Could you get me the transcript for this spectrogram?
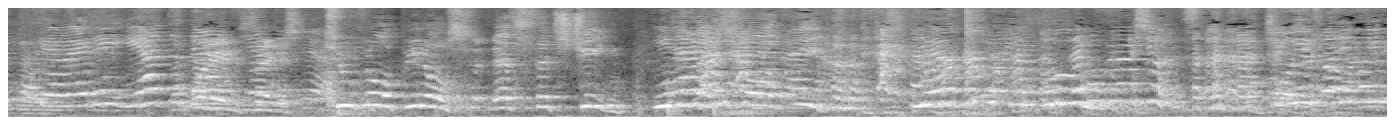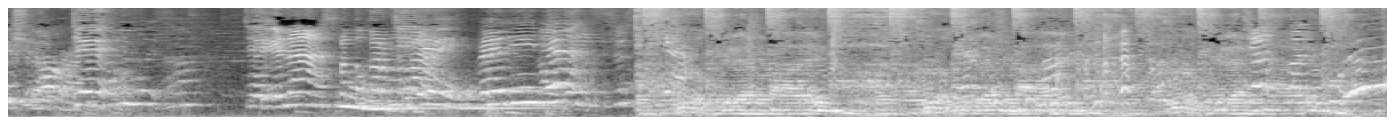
Okay, ready? You have to Wait a dance. second. Two Filipinos, that's that's cheating. You have to Small feet. You have to remove your shoes. Sige, pwede mo yung shoes. Sige na, patukar mo na. Okay, ready? Dance. let's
